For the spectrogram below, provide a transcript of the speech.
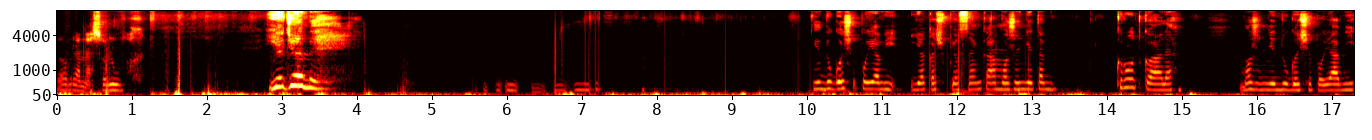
Dobra, na solówach. Jedziemy! Niedługo się pojawi jakaś piosenka, może nie tak krótko, ale może niedługo się pojawi.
